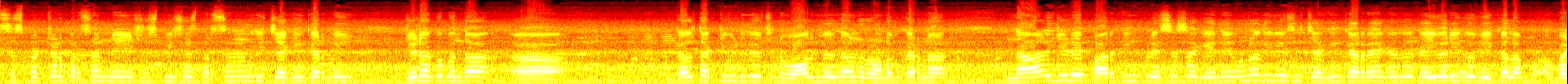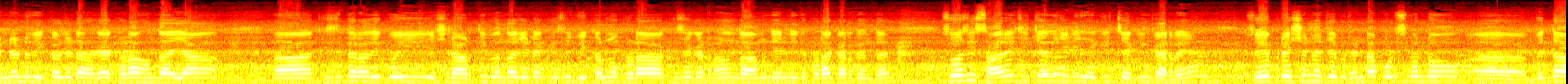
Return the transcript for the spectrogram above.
ਸਸਪੈਕਟਡ ਪਰਸਨ ਨੇ ਸਸਪੀਸ਼ੀਅਸ ਪਰਸਨ ਉਹਨਾਂ ਦੀ ਚੈਕਿੰਗ ਕਰਨੀ, ਜਿਹੜਾ ਕੋਈ ਬੰਦਾ ਗਲਤ ਐਕਟੀਵਿਟੀ ਦੇ ਵਿੱਚ ਇਨਵੋਲਵ ਮਿਲਦਾ, ਉਹਨੂੰ ਰਾਉਂਡ ਅਪ ਕਰਨਾ ਨਾਲ ਹੀ ਜਿਹੜੇ ਪਾਰਕਿੰਗ ਪਲੇਸਸ ਹੈਗੇ ਨੇ, ਉਹਨਾਂ ਦੀ ਵੀ ਅਸੀਂ ਚੈਕਿੰਗ ਕਰ ਰਹੇ ਹਾਂ ਕਿਉਂਕਿ ਕਈ ਵਾਰੀ ਕੋਈ ਵਹੀਕਲ ਅਬੰਡਨਡ ਵਹੀਕਲ ਜਿਹੜਾ ਹੈਗਾ ਖੜਾ ਹੁੰਦਾ ਜਾਂ ਕਿਸੇ ਤਰ੍ਹਾਂ ਦੀ ਕੋਈ ਸ਼ਰਾਰਤੀ ਬੰਦਾ ਜਿਹੜਾ ਕਿਸੇ ਵਹੀਕਲ ਨੂੰ ਖੜਾ, ਕਿਸੇ ਘਟਨਾ ਨੂੰ ਦਾਮ ਦੇਣ ਲਈ ਤਾਂ ਖੜਾ ਕਰ ਦਿੰਦਾ ਸੋ ਅਸੀਂ ਸਾਰੇ ਚੀਜ਼ਾਂ ਦੀ ਜਿਹੜੀ ਹੈਗੀ ਚੈਕਿੰਗ ਕਰ ਰਹੇ ਹਾਂ। ਸੋ ਇਹ ਆਪਰੇਸ਼ਨ ਅਜੇ ਬਠਿੰਡਾ ਪੁਲਿਸ ਵੱਲੋਂ with the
